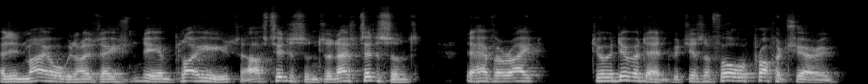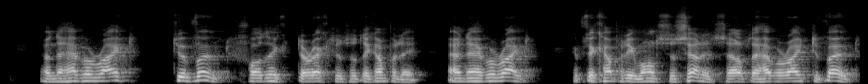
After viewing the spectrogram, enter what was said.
And in my organization, the employees are citizens, and as citizens, they have a right to a dividend, which is a form of profit sharing. And they have a right to vote for the directors of the company. And they have a right if the company wants to sell itself, they have a right to vote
